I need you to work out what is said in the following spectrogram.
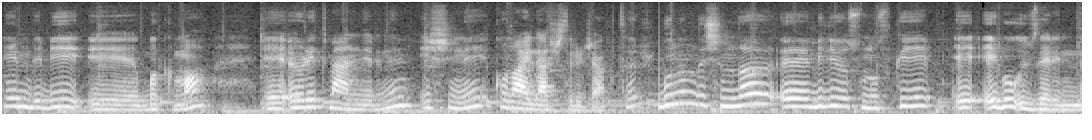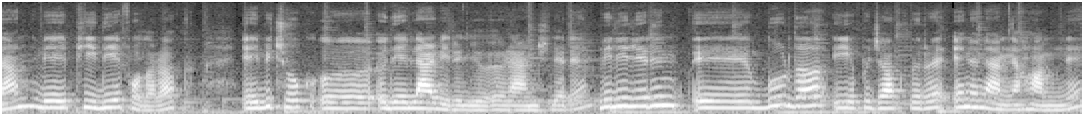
hem de bir e, bakıma e, öğretmenlerinin işini kolaylaştıracaktır. Bunun dışında e, biliyorsunuz ki e, EBO üzerinden ve PDF olarak e, birçok e, ödevler veriliyor öğrencilere. Velilerin e, burada yapacakları en önemli hamle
